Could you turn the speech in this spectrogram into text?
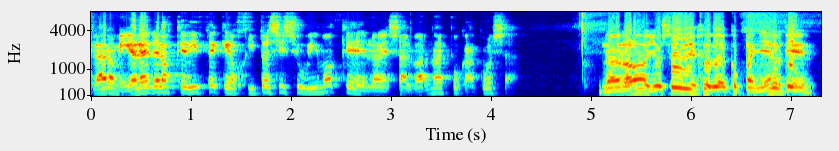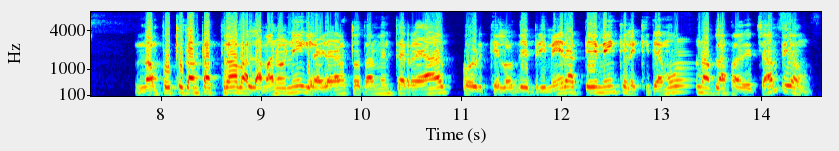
Claro, Miguel es de los que dice que ojito si subimos que lo de salvarnos es poca cosa. no, no, yo soy hijo del compañero que no han puesto tantas trabas, la mano negra era totalmente real porque los de primera temen que les quitemos una plaza de Champions.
